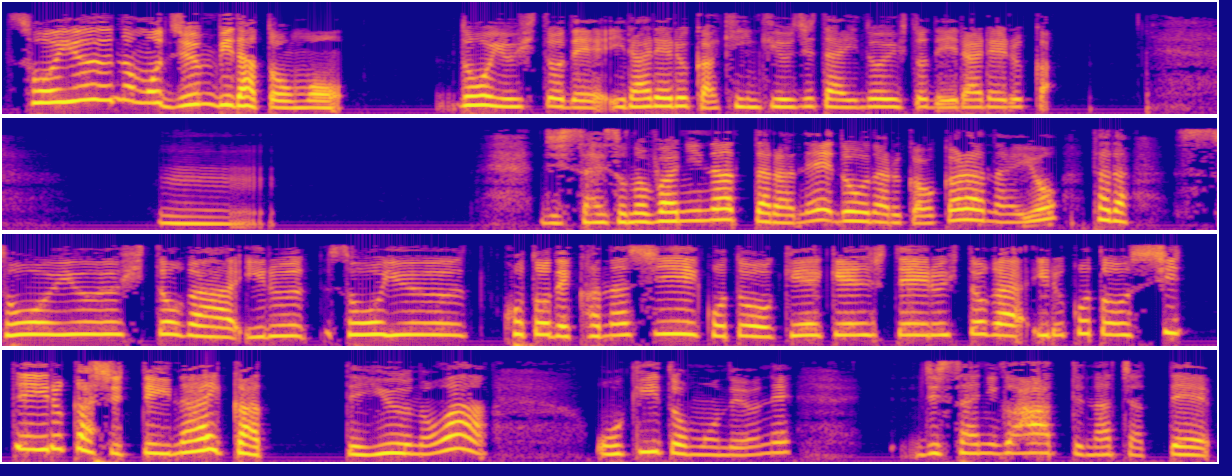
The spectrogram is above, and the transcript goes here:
そういうのも準備だと思う。どういう人でいられるか、緊急事態にどういう人でいられるか。うーん。実際その場になったらね、どうなるかわからないよ。ただ、そういう人がいる、そういうことで悲しいことを経験している人がいることを知っているか知っていないかっていうのは、大きいと思うんだよね。実際にガーってなっちゃって、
